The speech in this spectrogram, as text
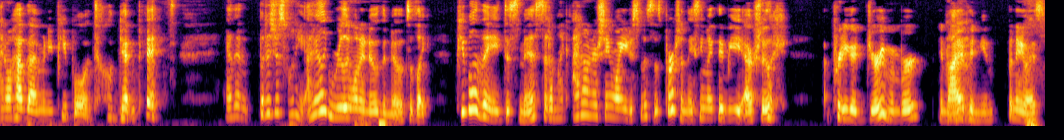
I don't have that many people until I'm getting picked. And then but it's just funny. I like really want to know the notes of like people that they dismiss that I'm like, I don't understand why you dismiss this person. They seem like they'd be actually like a pretty good jury member, in my Mhm. opinion. But anyways.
